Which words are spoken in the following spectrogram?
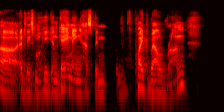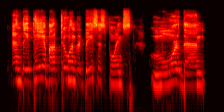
Uh, at least Mohegan Gaming has been quite well run. And they pay about 200 basis points more than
